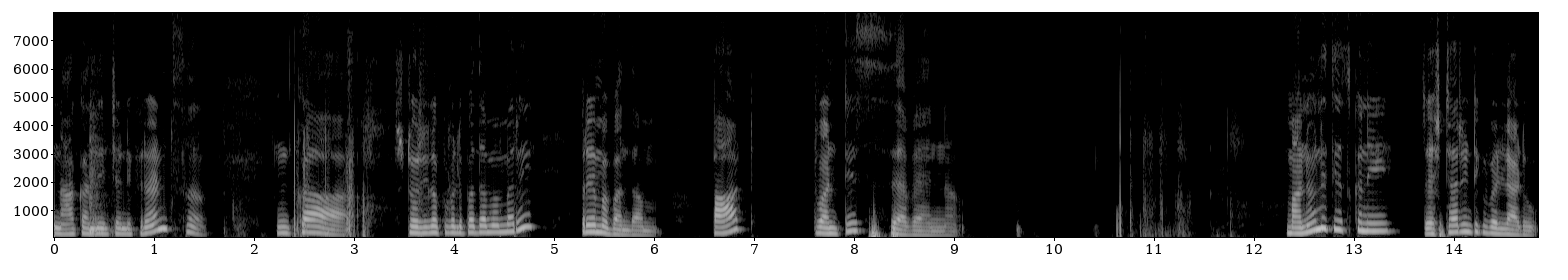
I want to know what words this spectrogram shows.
నాకు అందించండి ఫ్రెండ్స్. ఇంకా స్టోరీలోకి వెళ్ళిపోదామా మరి? Prema Bandham. Part twenty seven. మనుని తీసుకుని రెస్టారెంట్కి వెళ్ళాడు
